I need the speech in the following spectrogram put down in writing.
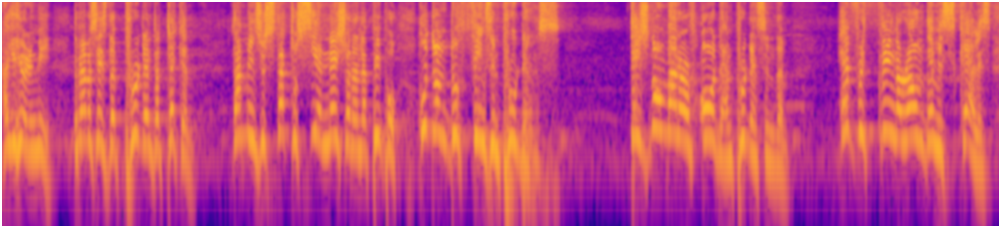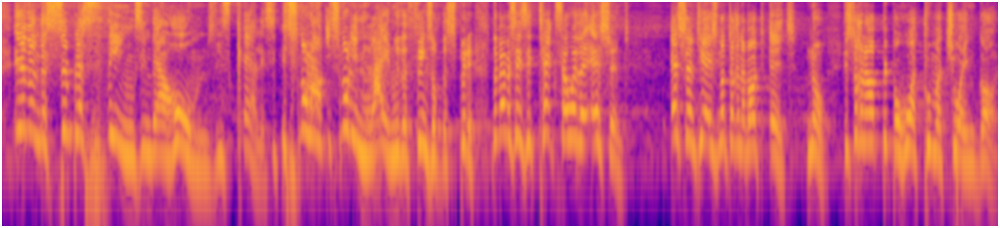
Are you hearing me? The Bible says the prudent are taken. That means you start to see a nation and a people who don't do things in prudence. There's no matter of order and prudence in them. Everything around them is careless. Even the simplest things in their homes is careless. It's not out, it's not in line with the things of the spirit. The Bible says it takes away the ancient. Ancient here is not talking about age. No, he's talking about people who are too mature in God.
